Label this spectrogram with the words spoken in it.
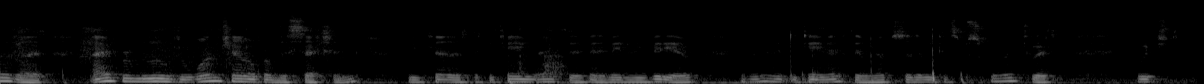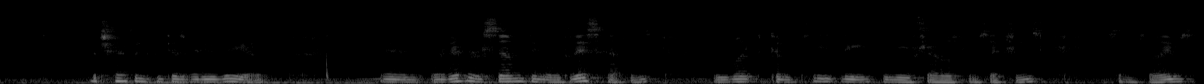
So guys, I've removed one channel from this section, because it became active and it made a new video, and then it became active enough so that we could subscribe to it, which, which happened because of a new video. And whenever something like this happens, we might completely remove channels from sections, sometimes.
